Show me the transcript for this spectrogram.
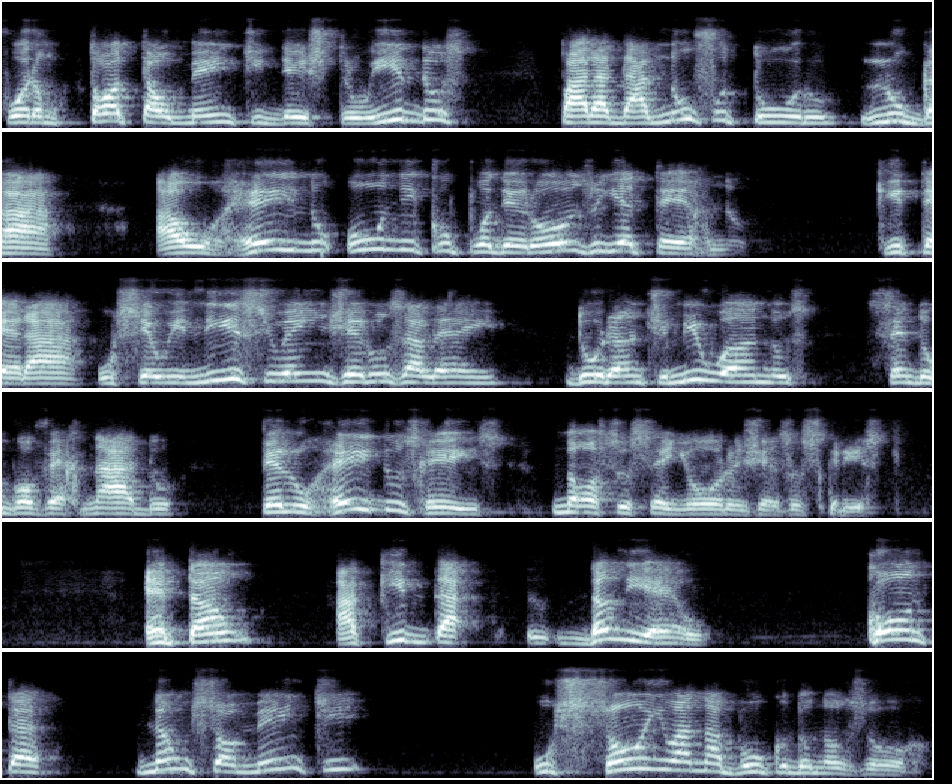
foram totalmente destruídos para dar no futuro lugar ao reino único, poderoso e eterno, que terá o seu início em Jerusalém durante mil anos, sendo governado pelo Rei dos Reis, nosso Senhor Jesus Cristo. Então, aqui Daniel conta não somente o sonho a Nabucodonosor,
